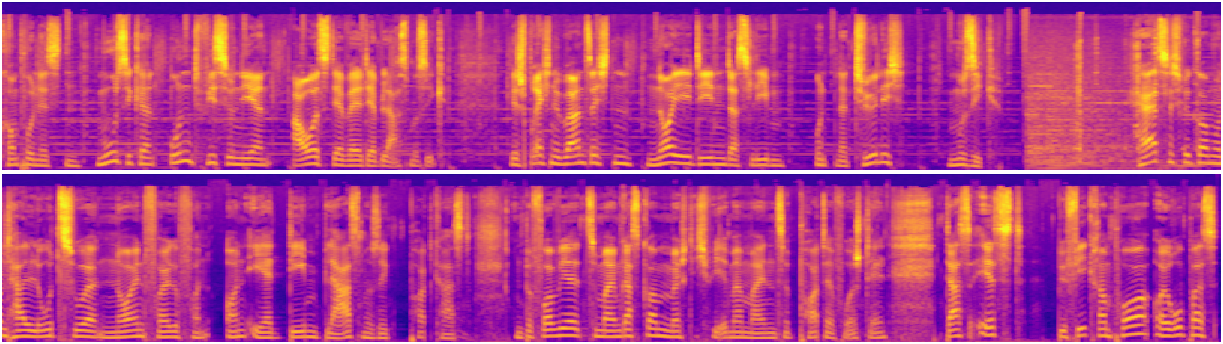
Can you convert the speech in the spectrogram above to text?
Komponisten, Musikern und Visionären aus der Welt der Blasmusik. Wir sprechen über Ansichten, neue Ideen, das Leben und natürlich Musik. Herzlich willkommen und hallo zur neuen Folge von On Air, dem Blasmusik Podcast. Und bevor wir zu meinem Gast kommen, möchte ich wie immer meinen Supporter vorstellen. Das ist Buffet Crampon, Europas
